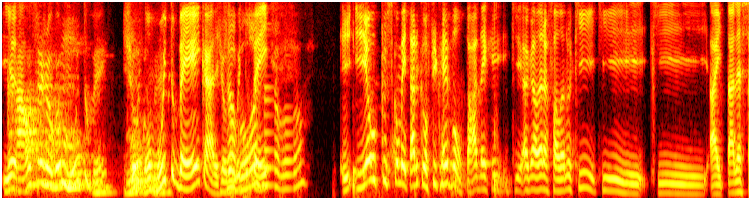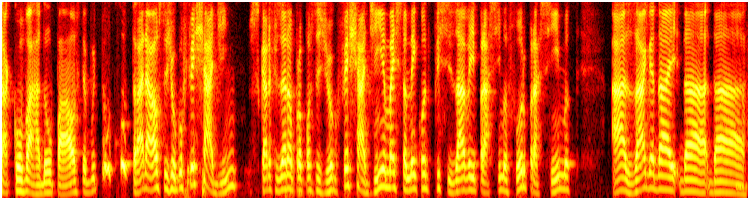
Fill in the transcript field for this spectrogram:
ia, a Áustria jogou muito bem. jogou bem. muito bem, cara. Jogou, muito bem. jogou. E, e eu que os comentários que eu fico revoltado é que, que a galera falando que, que, que a Itália se acovardou para a Áustria. Muito pelo contrário, a Áustria jogou fechadinho. Os caras fizeram uma proposta de jogo fechadinha, mas também quando precisava ir para cima, foram para cima. A zaga da, da, da,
